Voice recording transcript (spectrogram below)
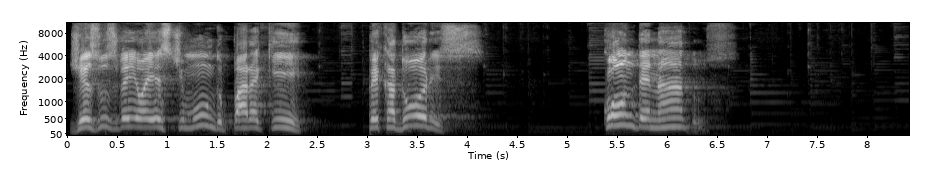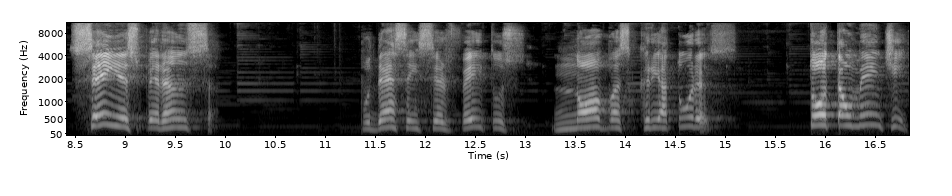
Jesus veio a este mundo para que pecadores, condenados, sem esperança, pudessem ser feitos novas criaturas, totalmente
